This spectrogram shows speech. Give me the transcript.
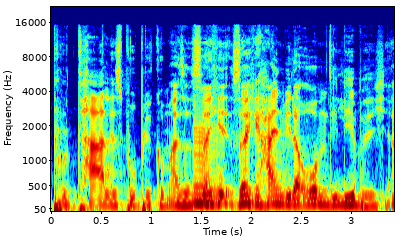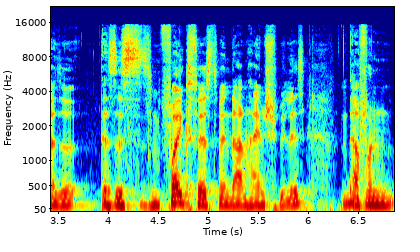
brutales Publikum. Also solche, mhm. solche Hallen wie da oben, die liebe ich. Also das ist ein Volksfest, wenn da ein Heimspiel ist. Und davon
